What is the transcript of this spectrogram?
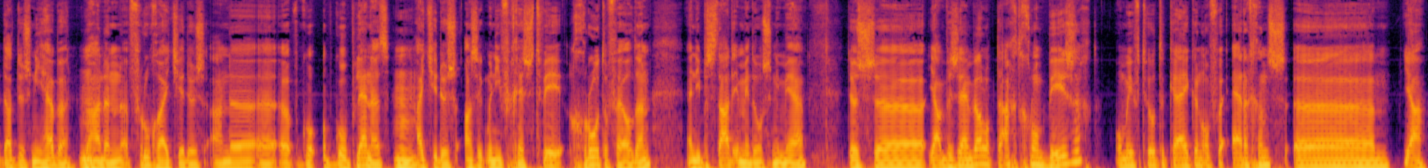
dat dus niet hebben. We Mm. hadden, vroeger had je dus aan de, op, Go, op Go Planet... Mm. had je dus, als ik me niet vergis, twee grote velden. En die bestaat inmiddels niet meer. Dus eh, ja, we zijn wel op de achtergrond bezig... om eventueel te kijken of we ergens... eh, ja,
